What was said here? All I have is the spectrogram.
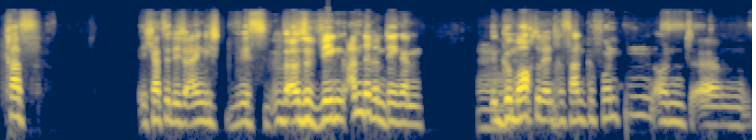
krass. Ich hatte dich eigentlich also wegen anderen Dingen Mhm. gemocht oder interessant gefunden und ähm,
